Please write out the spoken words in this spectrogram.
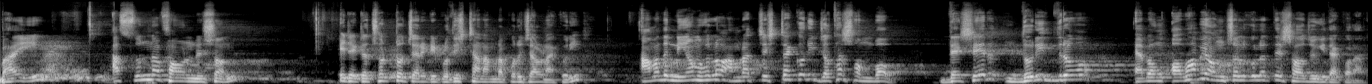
ভাই, আসুন্না ফাউন্ডেশন, এটা একটা ছোট্ট চ্যারিটি প্রতিষ্ঠান আমরা পরিচালনা করি। আমাদের নিয়ম হলো, আমরা চেষ্টা করি যথাসম্ভব দেশের দরিদ্র এবং অভাবী অঞ্চলগুলোতে সহযোগিতা করার।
